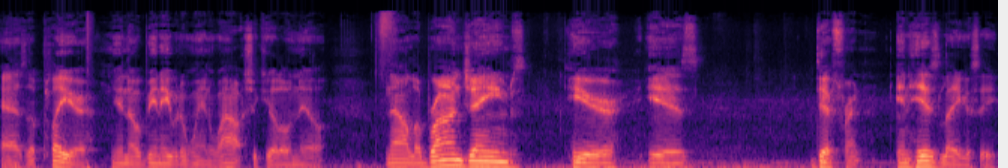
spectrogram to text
as a player, you know, being able to win without Shaquille O'Neal. Now, LeBron James here is different in his legacy.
